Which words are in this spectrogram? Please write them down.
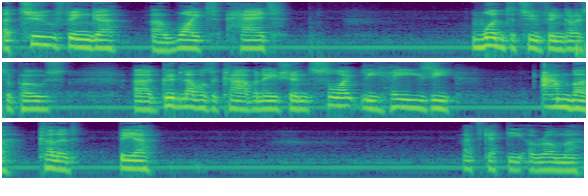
A two finger a white head. One to two finger, I suppose. Uh, good levels of carbonation. Slightly hazy amber coloured beer. Let's get the aroma.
